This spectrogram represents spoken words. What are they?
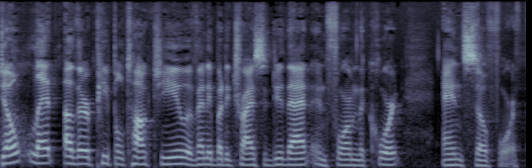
don't let other people talk to you. If anybody tries to do that, inform the court and so forth.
